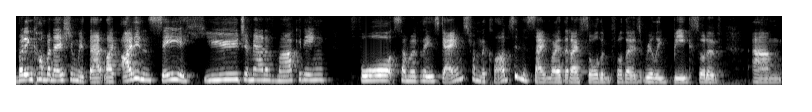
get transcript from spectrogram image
but in combination with that, like I didn't see a huge amount of marketing for some of these games from the clubs in the same way that I saw them for those really big sort of um,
